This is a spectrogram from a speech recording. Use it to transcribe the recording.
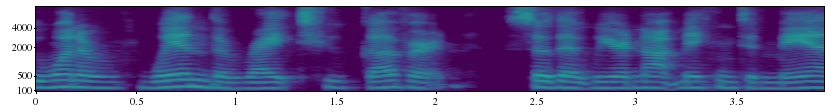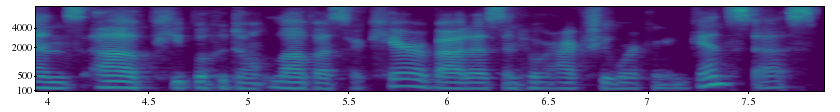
we want to win the right to govern so that we are not making demands of people who don't love us or care about us and who are actually working against us.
